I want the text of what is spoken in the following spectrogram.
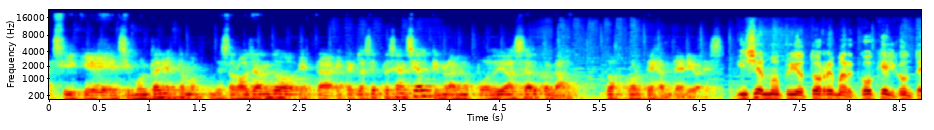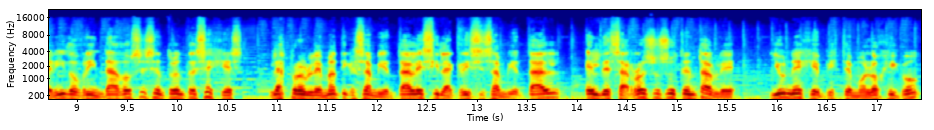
Así que en simultáneo estamos desarrollando esta, esta clase presencial que no la habíamos podido hacer con las dos cortes anteriores. Guillermo Prioto remarcó que el contenido brindado se centró en tres ejes, las problemáticas ambientales y la crisis ambiental, el desarrollo sustentable y un eje epistemológico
